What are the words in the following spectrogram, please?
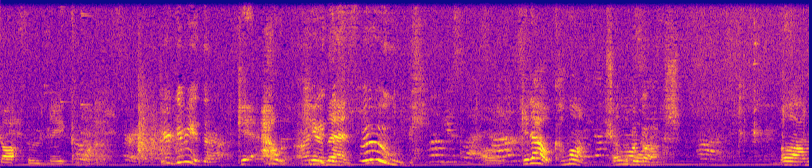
got food, Nate. Come on. Here, give me it then. Get out I here need the then. food. Oh, get out. Come on. Shut Oh the my door. gosh. Um,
